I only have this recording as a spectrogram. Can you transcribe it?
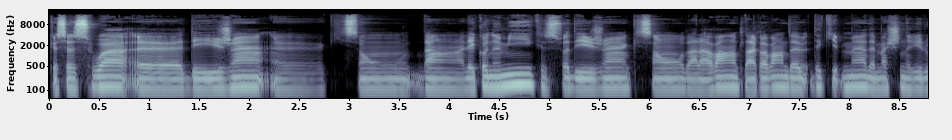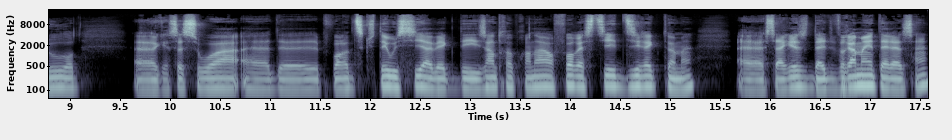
que ce soit euh, des gens euh, qui sont dans l'économie, que ce soit des gens qui sont dans la vente, la revente d'équipements, de, machinerie lourde, euh, que ce soit de pouvoir discuter aussi avec des entrepreneurs forestiers directement. ça risque d'être vraiment intéressant.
